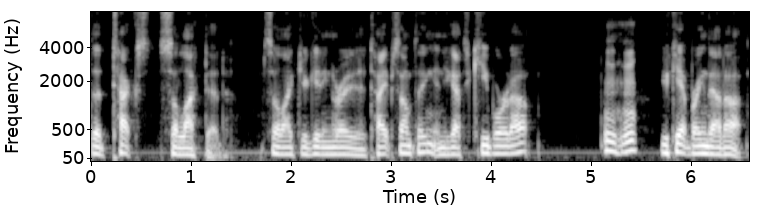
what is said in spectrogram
the text selected, so like you're getting ready to type something and you got the keyboard up, mm-hmm. you can't bring that up.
